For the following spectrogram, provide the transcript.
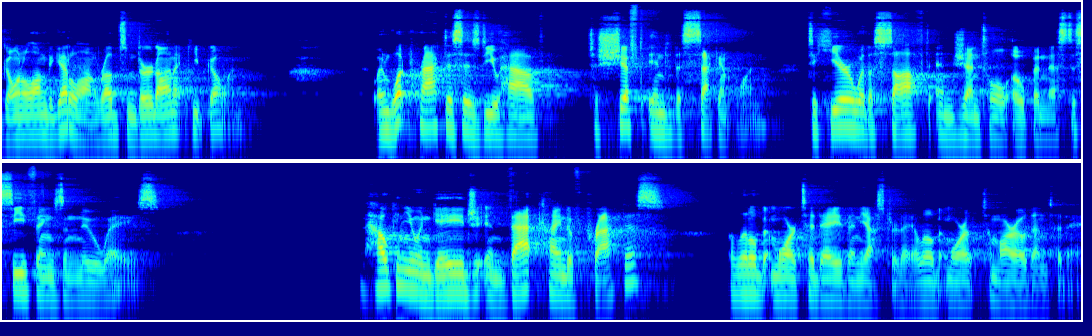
going along to get along, rub some dirt on it, keep going. And what practices do you have to shift into the second one? To hear with a soft and gentle openness, to see things in new ways. How can you engage in that kind of practice a little bit more today than yesterday, a little bit more tomorrow than today?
